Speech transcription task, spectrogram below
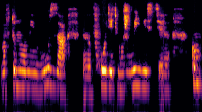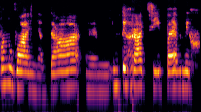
в автономію вуза е, входять можливість е, компонування, да, ем, інтеграції певних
